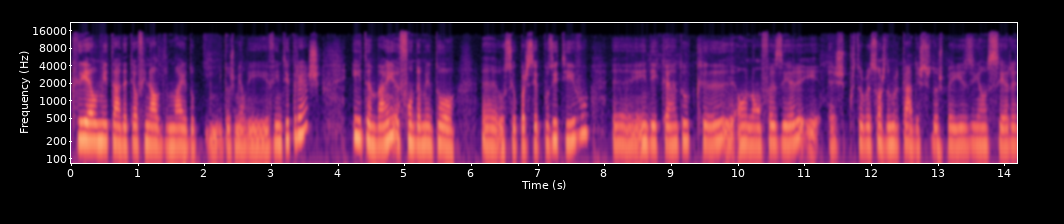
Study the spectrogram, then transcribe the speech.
que é limitado até ao final de maio de 2023 e também fundamentou uh, o seu parecer positivo, uh, indicando que, ao não fazer, as perturbações de mercado destes dois países iam ser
